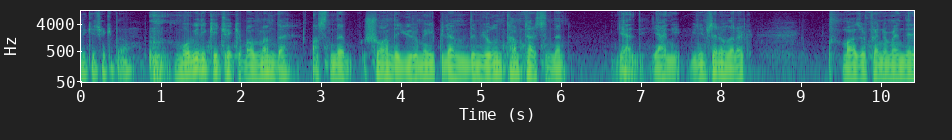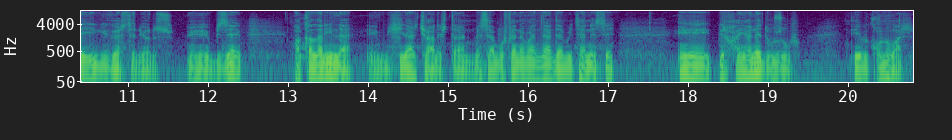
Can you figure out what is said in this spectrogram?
Dick'i çekip al. Moby Dick'i çekip almam da aslında şu anda yürümeyi planladığım yolun tam tersinden geldi. Yani bilimsel olarak bazı fenomenlere ilgi gösteriyoruz. Ee, bize vakalarıyla e, bir şeyler çağrıştıran. Mesela bu fenomenlerden bir tanesi e, bir hayalet uzuv diye bir konu var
